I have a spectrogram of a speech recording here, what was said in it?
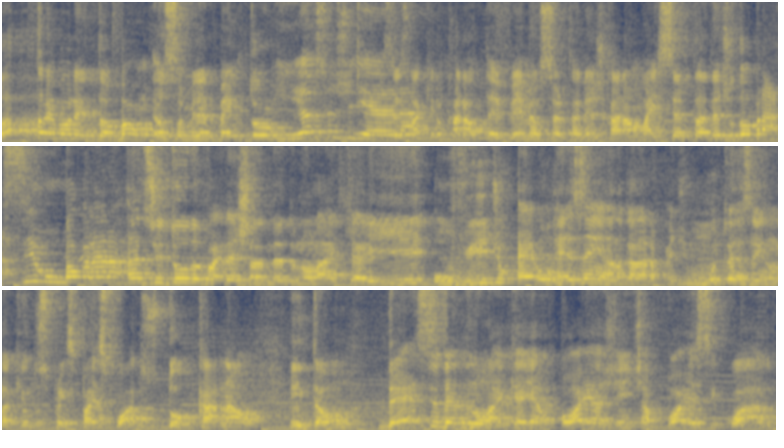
Tremolento. Bom, eu sou o Miller Bento. E eu sou a Juliana. Você está aqui no canal TV, meu sertanejo, canal mais sertanejo do Brasil. Bom, galera, antes de tudo, vai deixando o dedo no like aí. O vídeo é o Resenhando, galera pede muito Resenhando aqui, um dos principais quadros do canal. Então, desce o dedo no like aí, apoia a gente, apoia esse quadro.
